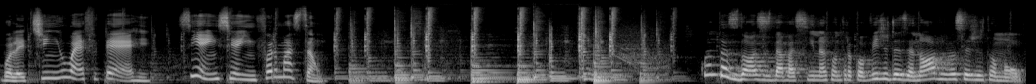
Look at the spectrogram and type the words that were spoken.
Boletim UFPR Ciência e Informação. Quantas doses da vacina contra a Covid-19 você já tomou?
